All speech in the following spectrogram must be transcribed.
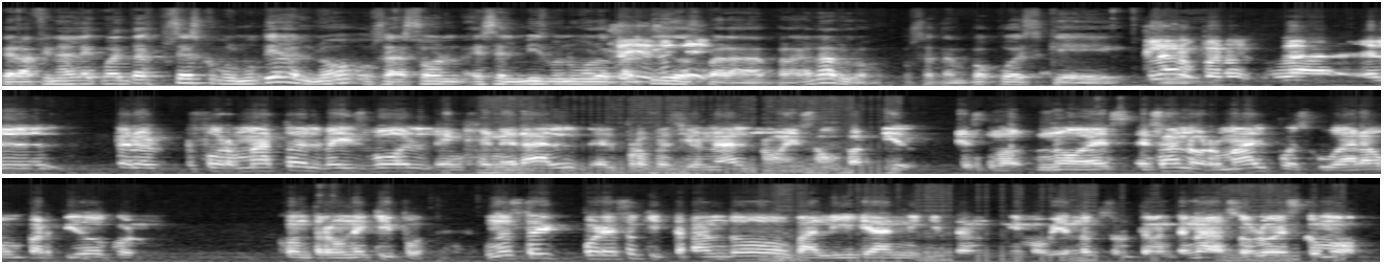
pero a final de cuentas pues es como el mundial, ¿no? O sea, son es el mismo número de partidos Para, para, ganarlo. O sea, tampoco es que... Claro, pero el, pero el formato del béisbol en general, el profesional, no es a un partido. Es, no, no es, es anormal pues jugar a un partido con, contra un equipo. No estoy por eso quitando valía ni quitando ni moviendo absolutamente nada. Solo es como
